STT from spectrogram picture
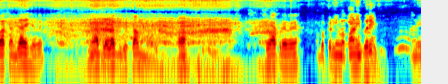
વાંકાને જાય છે હવે. ને આપણે લાગી ગયું કામમાં. હા. જો આપણે હવે બકડીમાં બકડીયામાં પાણી ભરી અને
